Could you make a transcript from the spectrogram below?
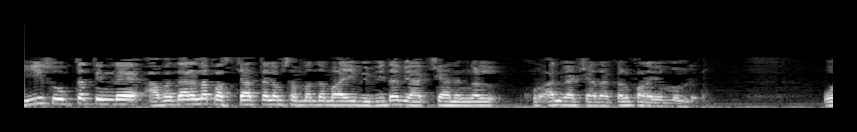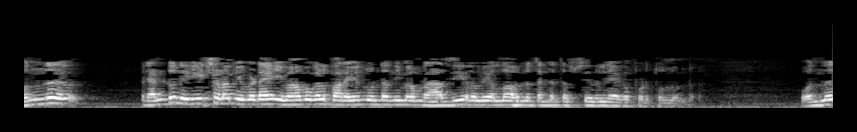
ഈ സൂക്തത്തിന്റെ അവതരണ പശ്ചാത്തലം സംബന്ധമായി വിവിധ വ്യാഖ്യാനങ്ങൾ ഖുർആൻ വ്യാഖ്യാതാക്കൾ പറയുന്നുണ്ട്. ഒന്ന് രണ്ടു നിരീക്ഷണം ഇവിടെ ഇമാമുകൾ പറയുന്നുണ്ടെന്ന് ഇമാം റാസി റബി അള്ളാഹുന്റെ തന്റെ തഫ്സീറിൽ രേഖപ്പെടുത്തുന്നുണ്ട്. ഒന്ന്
